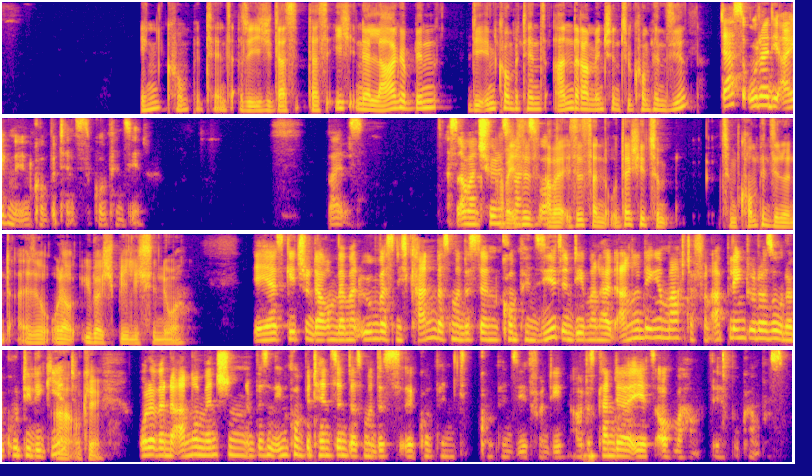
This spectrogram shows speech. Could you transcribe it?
Inkompetenz, also ich, dass, dass ich in der Lage bin, die Inkompetenz anderer Menschen zu kompensieren? Das oder die eigene Inkompetenz zu kompensieren. Beides. Das ist aber ein schönes aber ist es, Wort. Aber ist es dann ein Unterschied zum, zum Kompensieren und also oder überspiele ich sie nur? Ja, ja, es geht schon darum, wenn man irgendwas nicht kann, dass man das dann kompensiert, indem man halt andere Dinge macht, davon ablenkt oder so oder gut delegiert. Ah, okay. Oder wenn da andere Menschen ein bisschen inkompetent sind, dass man das äh, kompensiert von denen. Aber das kann der jetzt auch machen, der Hippocampus.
